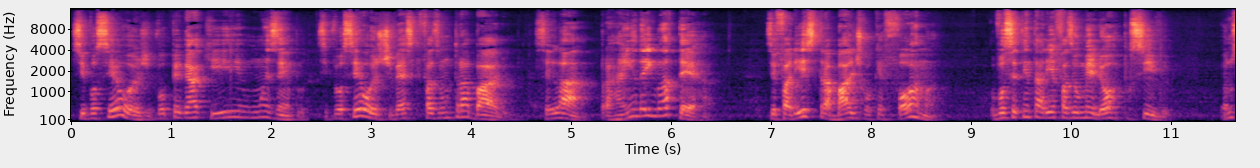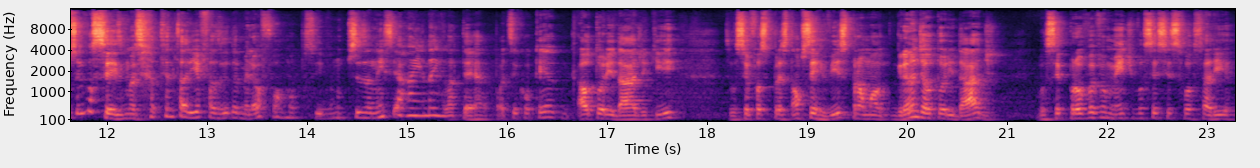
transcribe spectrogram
se você hoje, vou pegar aqui um exemplo, se você hoje tivesse que fazer um trabalho, sei lá, para a rainha da Inglaterra, você faria esse trabalho de qualquer forma? Ou você tentaria fazer o melhor possível? Eu não sei vocês, mas eu tentaria fazer da melhor forma possível. Não precisa nem ser a rainha da Inglaterra, pode ser qualquer autoridade aqui. Se você fosse prestar um serviço para uma grande autoridade, você provavelmente você se esforçaria.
